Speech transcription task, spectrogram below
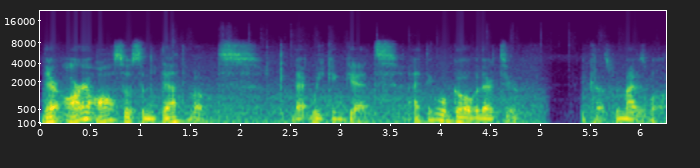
There are also some death motes that we can get. I think we'll go over there too, because we might as well.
